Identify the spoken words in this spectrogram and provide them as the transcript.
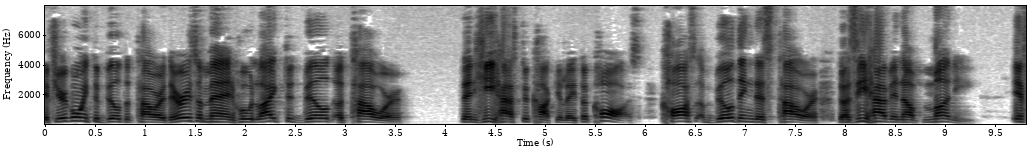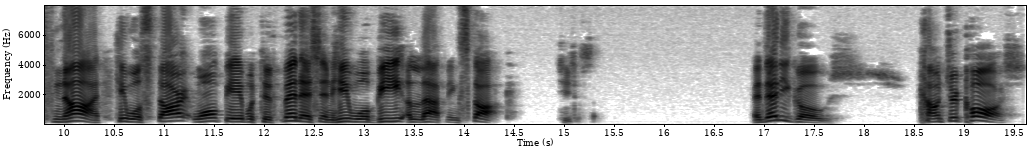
If you're going to build a tower, there is a man who would like to build a tower, then he has to calculate the cost. Cost of building this tower. Does he have enough money? If not, he will start, won't be able to finish, and he will be a laughing stock. Jesus said. And then he goes, counter costs.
